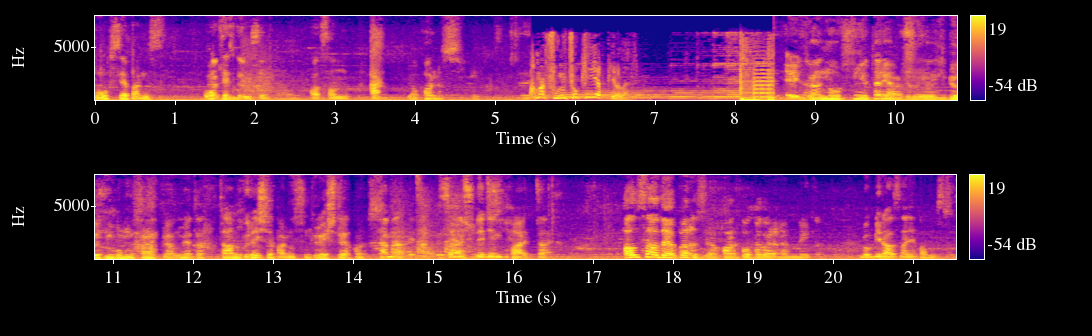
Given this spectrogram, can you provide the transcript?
Boks yapar mısın? Boks dövüşü. Hasan'la. Yaparız. Ama şunu çok iyi yapıyorlar. Eldivenli olsun yeter ya. Gözünü burnunu kanatmayalım yeter. Tam güreş yapar mısın? Güreşte yaparız. Hemen sen şu dediğin parkta. Halı sahada yaparız ya. Fark o kadar önemli değil. Bu birazdan yapar mısın?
